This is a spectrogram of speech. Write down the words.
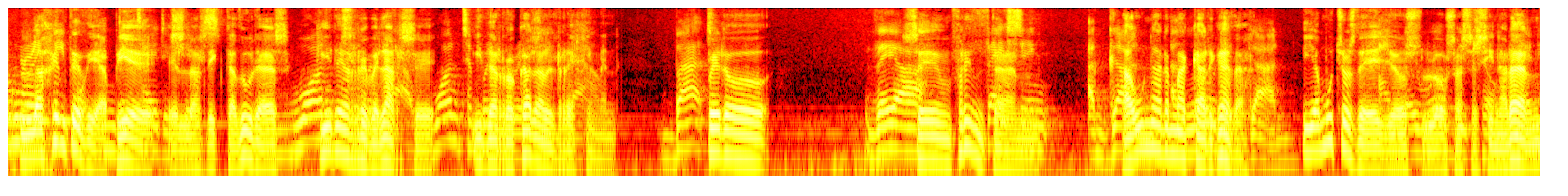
La gente de a pie en las dictaduras quiere rebelarse y derrocar al régimen, pero se enfrentan a un arma cargada, y a muchos de ellos los asesinarán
